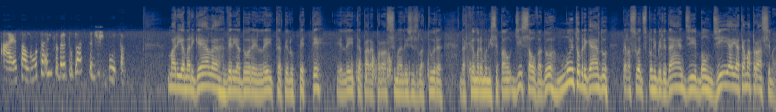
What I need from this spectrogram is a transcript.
a essa luta e, sobretudo, a essa disputa. Maria Marighella, vereadora eleita pelo PT, eleita para a próxima legislatura da Câmara Municipal de Salvador. Muito obrigado pela sua disponibilidade. Bom dia e até uma próxima.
